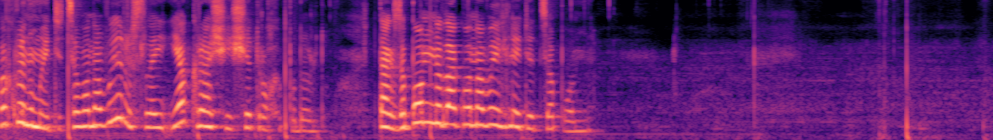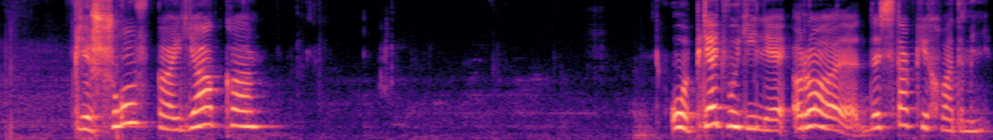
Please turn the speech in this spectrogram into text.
Як ви думаєте, це вона виросла? Я краще ще трохи подожду. Так, запомнила, як вона виглядить, запомнила. Пішовка, яка. О, 5 вугілля. Ро, десь так і хватить мені.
